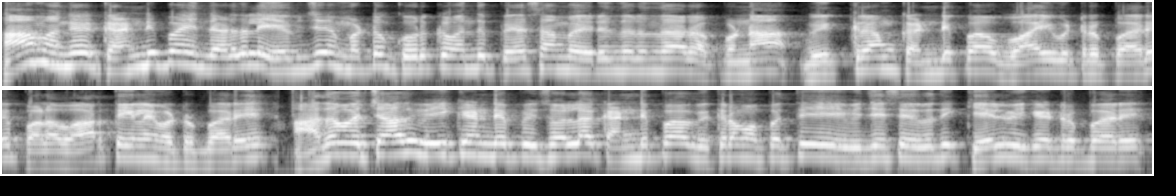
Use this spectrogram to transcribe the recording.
ஆமாங்க கண்டிப்பா இந்த இடத்துல எஃப்ஜே மட்டும் குறுக்க வந்து பேசாம இருந்திருந்தார் அப்படின்னா விக்ரம் கண்டிப்பா வாய் விட்டுருப்பாரு பல வார்த்தைகளையும் விட்டுருப்பாரு. அதை வச்சாவது வீக்கெண்ட் எபிசோட்ல கண்டிப்பா விக்ரம பத்தி விஜய் சேதுபதி கேள்வி கேட்டிருப்பாரு.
